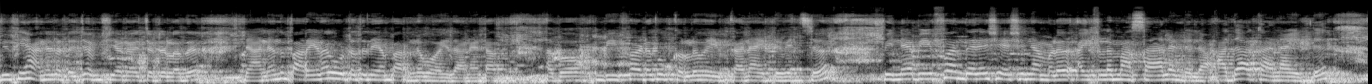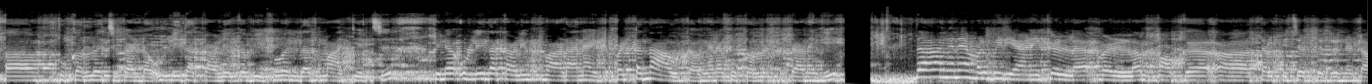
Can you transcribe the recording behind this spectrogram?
ബീഫ് ഞാനല്ല കേട്ടോ ജംഷിയാണ് വെച്ചിട്ടുള്ളത്. ഞാനൊന്ന് പറയണ കൂട്ടത്തിൽ ഞാൻ പറഞ്ഞു പോയതാണ് കേട്ടോ. അപ്പോൾ ബീഫ് അവിടെ കുക്കറിൽ വേവിക്കാനായിട്ട് വെച്ച് പിന്നെ ബീഫ് വന്നതിന് ശേഷം നമ്മൾ അതിലുള്ള മസാല ഉണ്ടല്ലോ അതാക്കാനായിട്ട് കുക്കറിൽ വെച്ചിട്ടുണ്ടോ. ഉള്ളി തക്കാളിയൊക്കെ ബീഫ് വെന്തത് വെച്ച് പിന്നെ ഉള്ളിയും തക്കാളിയും വാടാനായിട്ട് പെട്ടെന്ന് ആവട്ടോ. അങ്ങനെ കുക്കറിൽ ഇട്ടിട്ടാണെങ്കിൽ ഇതാ അങ്ങനെ നമ്മൾ ബിരിയാണിക്കുള്ള വെള്ളം ഒക്കെ തിളപ്പിച്ചെടുത്തിട്ടുണ്ട് കേട്ടോ.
